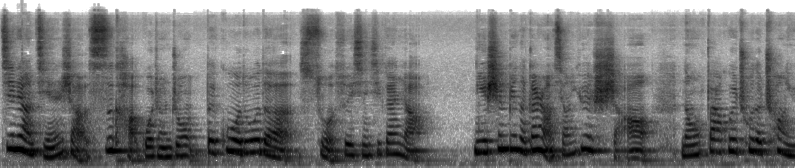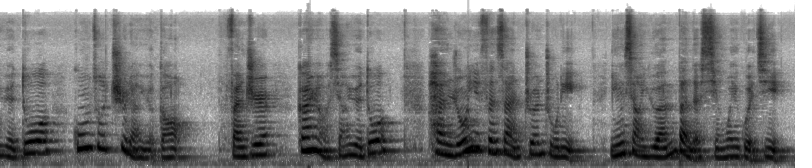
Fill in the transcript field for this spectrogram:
尽量减少思考过程中被过多的琐碎信息干扰。你身边的干扰项越少，能发挥出的创意越多，工作质量越高。反之，干扰项越多，很容易分散专注力，影响原本的行为轨迹，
